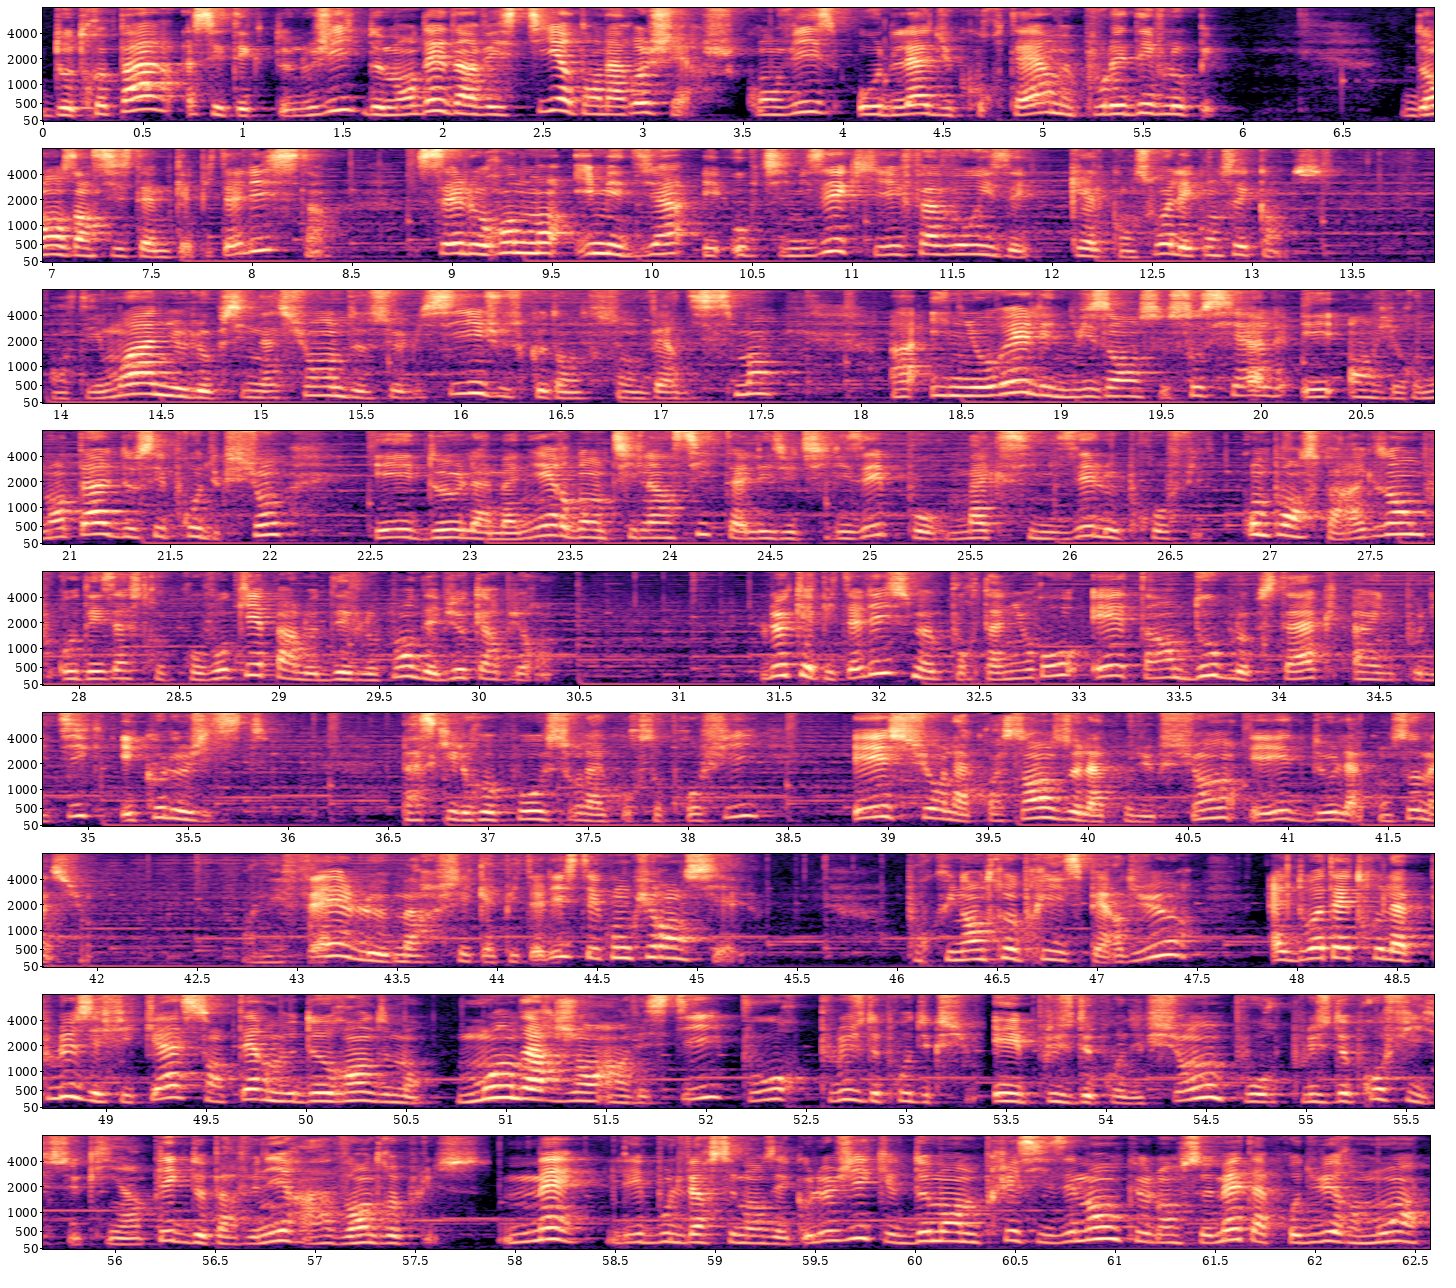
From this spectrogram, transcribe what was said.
D'autre part, ces technologies demandaient d'investir dans la recherche, qu'on vise au-delà du court terme pour les développer. Dans un système capitaliste, c'est le rendement immédiat et optimisé qui est favorisé, quelles qu'en soient les conséquences. En témoigne l'obstination de celui-ci, jusque dans son verdissement, à ignorer les nuisances sociales et environnementales de ses productions et de la manière dont il incite à les utiliser pour maximiser le profit. Qu'on pense par exemple aux désastres provoqués par le développement des biocarburants. Le capitalisme, pour Tanuro, est un double obstacle à une politique écologiste, parce qu'il repose sur la course au profit et sur la croissance de la production et de la consommation. En effet, le marché capitaliste est concurrentiel. Pour qu'une entreprise perdure, elle doit être la plus efficace en termes de rendement. Moins d'argent investi pour plus de production. Et plus de production pour plus de profit, ce qui implique de parvenir à vendre plus. Mais les bouleversements écologiques demandent précisément que l'on se mette à produire moins,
